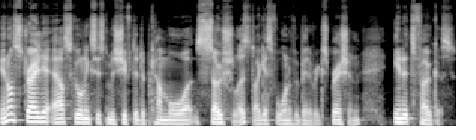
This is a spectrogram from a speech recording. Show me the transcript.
in Australia, our schooling system has shifted to become more socialist, I guess for want of a better expression, in its focus.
